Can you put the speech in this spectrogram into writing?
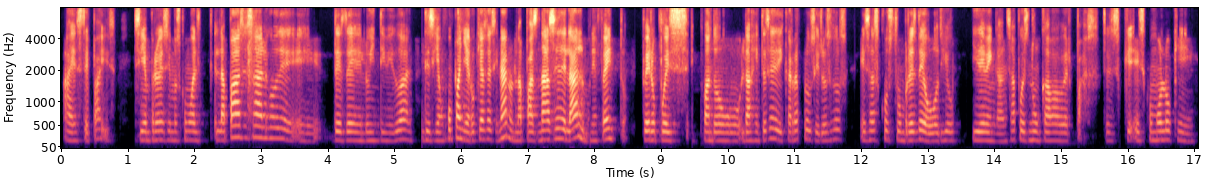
a este país. Siempre decimos como el, la paz es algo de, eh, desde lo individual. Decía un compañero que asesinaron, la paz nace del alma, en efecto pero pues cuando la gente se dedica a reproducir esos, esas costumbres de odio y de venganza, pues nunca va a haber paz. Entonces, que es como lo que,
